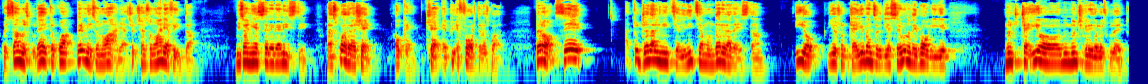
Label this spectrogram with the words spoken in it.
quest'anno scudetto qua, per me sono aria, cioè, cioè sono aria fritta. Bisogna essere realisti. La squadra c'è, ok, c'è, è, più, è forte la squadra. Però se tu già dall'inizio inizi a montare la testa, io, io, son, cioè, io penso di essere uno dei pochi che... Non, cioè, io non, non ci credo allo scudetto.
